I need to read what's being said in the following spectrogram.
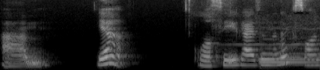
Um, yeah, we'll see you guys in the next one.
